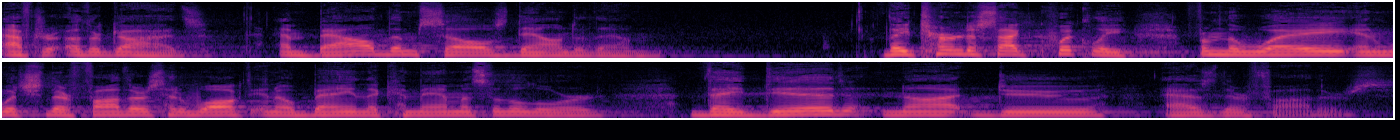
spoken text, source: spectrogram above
after other gods and bowed themselves down to them. They turned aside quickly from the way in which their fathers had walked in obeying the commandments of the Lord. They did not do as their fathers.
